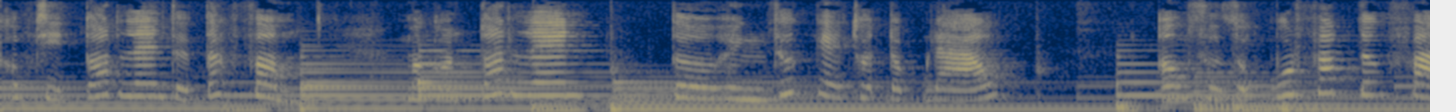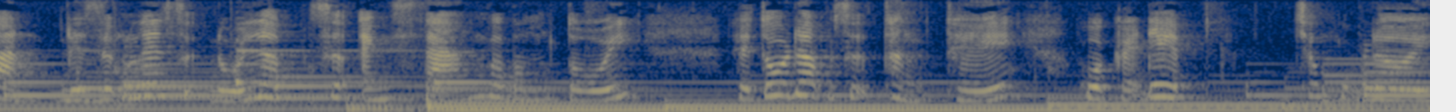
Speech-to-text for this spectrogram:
không chỉ toát lên từ tác phẩm Mà còn toát lên từ hình thức nghệ thuật độc đáo. Ông sử dụng bút pháp tương phản để dựng lên sự đối lập giữa ánh sáng và bóng tối Để tô đậm sự thẳng thế của cái đẹp trong cuộc đời.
